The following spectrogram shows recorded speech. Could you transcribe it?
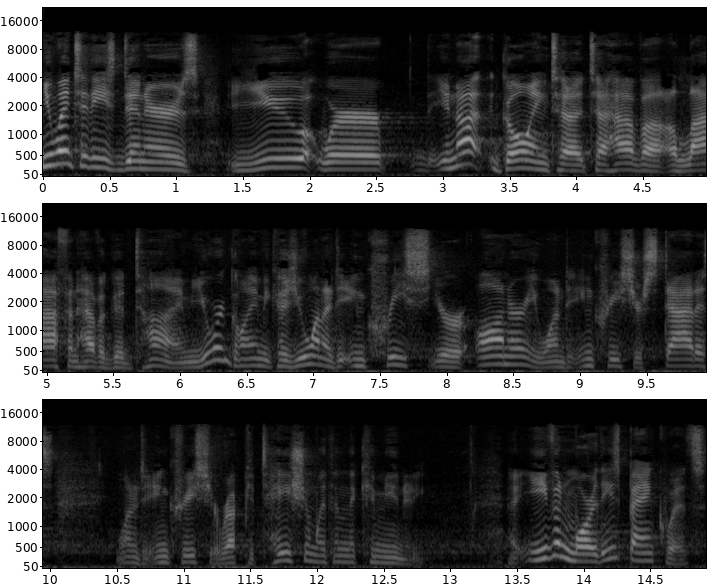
you went to these dinners, you were you're not going to, to have a, a laugh and have a good time. You were going because you wanted to increase your honor, you wanted to increase your status, you wanted to increase your reputation within the community. Uh, even more, these banquets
